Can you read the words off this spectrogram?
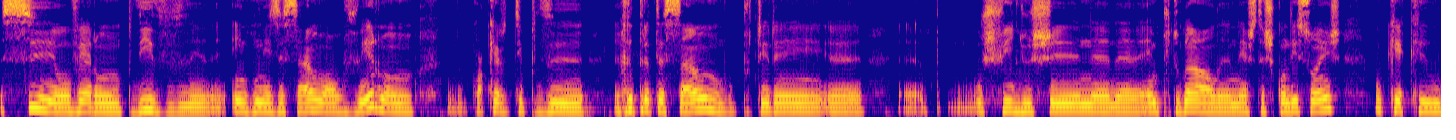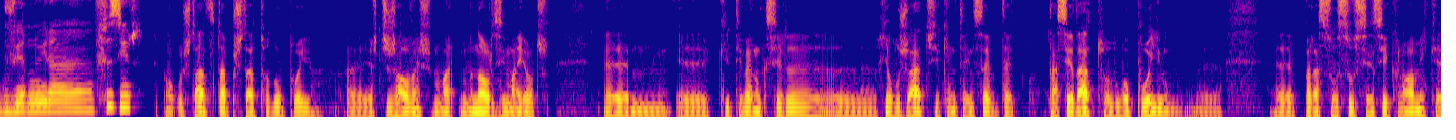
se houver um pedido de indenização ao governo, um, qualquer tipo de retratação por terem uh, os filhos na, na, em Portugal nestas condições, o que é que o governo irá fazer? Bom, o Estado está a prestar todo o apoio a estes jovens, menores e maiores, que tiveram que ser eh, realojados e quem tem, está a ser dado todo o apoio eh, para a sua suficiência económica,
